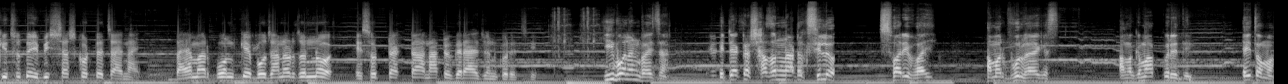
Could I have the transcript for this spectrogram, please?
কিছুতেই বিশ্বাস করতে চায় না তাই আমার বোনকে বোঝানোর জন্য এই ছোট্ট একটা নাটকের আয়োজন করেছি। কি বলেন ভাইজান? এটা একটা সাধারণ নাটক ছিল। সরি ভাই, আমার ভুল হয়ে গেছে। আমাকে মাফ করে দিন। এই তোমা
